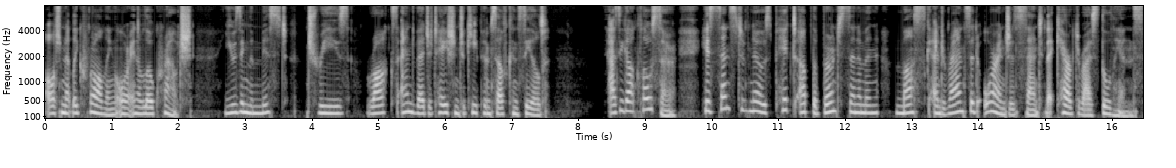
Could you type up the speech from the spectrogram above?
alternately crawling or in a low crouch, using the mist, trees, rocks, and vegetation to keep himself concealed. As he got closer, his sensitive nose picked up the burnt cinnamon, musk, and rancid oranges scent that characterized Thulians.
